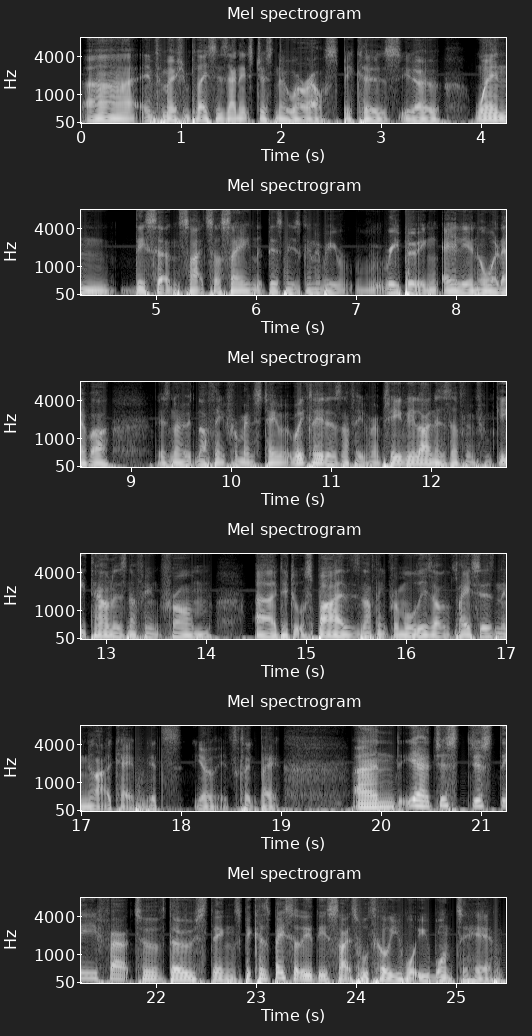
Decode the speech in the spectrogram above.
uh, information places, and it's just nowhere else because you know when these certain sites are saying that Disney's going to be re- rebooting Alien or whatever. There's no nothing from Entertainment Weekly. There's nothing from TV Line. There's nothing from Geektown. There's nothing from uh, Digital Spy. There's nothing from all these other places. And then you're like, okay, it's you know it's clickbait. And yeah, just just the fact of those things because basically these sites will tell you what you want to hear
